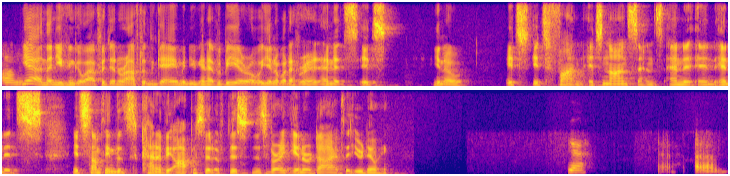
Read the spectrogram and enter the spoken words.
Um, yeah, and then you can go out for dinner after the game, and you can have a beer or you know whatever, and it's it's you know it's it's fun it's nonsense and and and it's it's something that's kind of the opposite of this this very inner dive that you're doing. Yeah. Yeah. Um,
